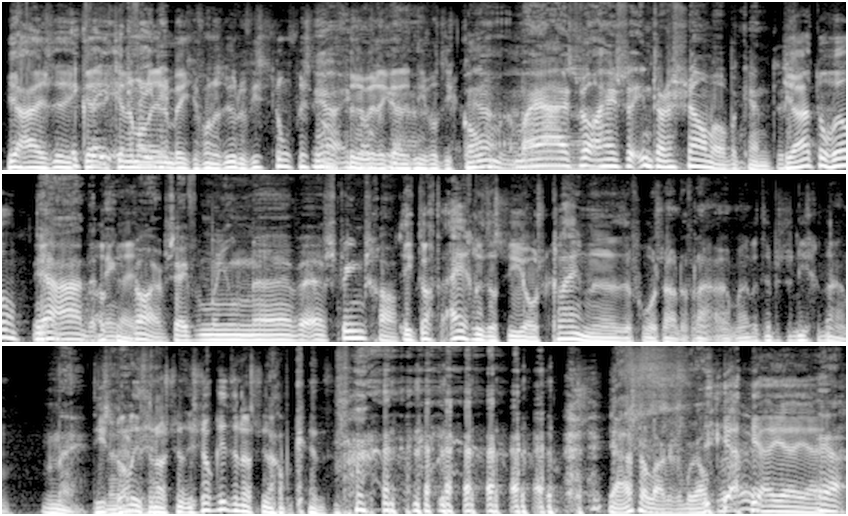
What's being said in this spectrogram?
ja, hij is, ik, ik ik, weet- ken hem alleen een beetje van het Eurovisie Songfestival. Ja, Ja, Verder weet ik ja. eigenlijk niet wat hij kan. ja, maar ja, hij is, wel, hij is internationaal wel bekend. Dus. Ja, toch wel? Ja, dat denk ik wel. Hij heeft 7 miljoen streams gehad. Ik dacht eigenlijk dat ze Joost Klein ervoor zouden vragen, maar dat hebben ze niet gedaan. Nee. Die is wel internationaal, is ook internationaal bekend. Ja, zo langzamerhand. ja, ja, ja, ja. Ja.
